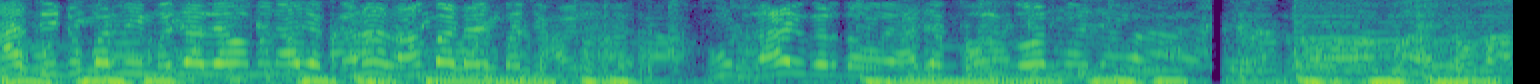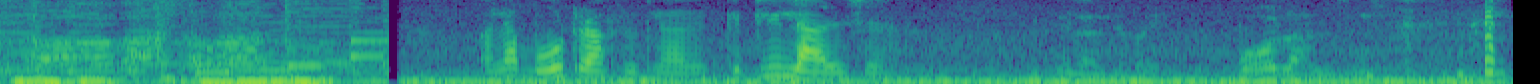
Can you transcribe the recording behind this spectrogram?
આ સીટ ઉપરની મજા લેવા મને આજે ઘણા લાંબા ટાઈમ પછી મળી છે હું ડ્રાઈવ કરતો હોય આજે ફૂલ ઝોનમાં જવા અલા બહુ ટ્રાફિક લાગે કેટલી લાલ છે કેટલી લાલ છે ભાઈ બહુ લાલ છે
